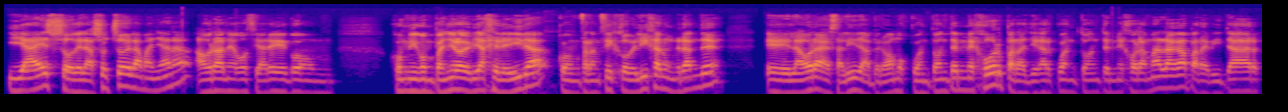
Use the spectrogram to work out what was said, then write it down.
y a eso de las 8 de la mañana, ahora negociaré con, con mi compañero de viaje de ida, con Francisco Belíjar, un grande, eh, la hora de salida, pero vamos, cuanto antes mejor para llegar cuanto antes mejor a Málaga, para evitar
